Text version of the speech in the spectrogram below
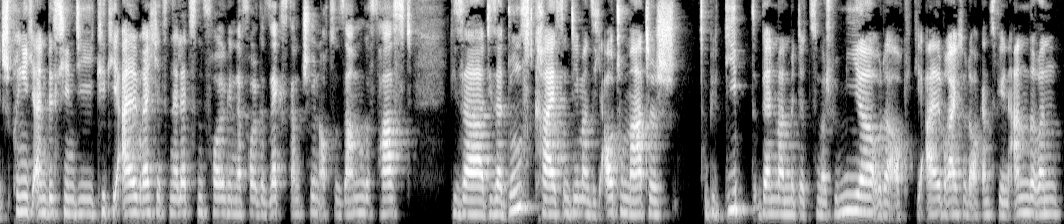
Jetzt springe ich ein bisschen die Kiki Albrecht jetzt in der letzten Folge, in der Folge 6 ganz schön auch zusammengefasst. Dieser, dieser Dunstkreis, in dem man sich automatisch begibt, wenn man mit der, zum Beispiel mir oder auch Kiki Albrecht oder auch ganz vielen anderen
